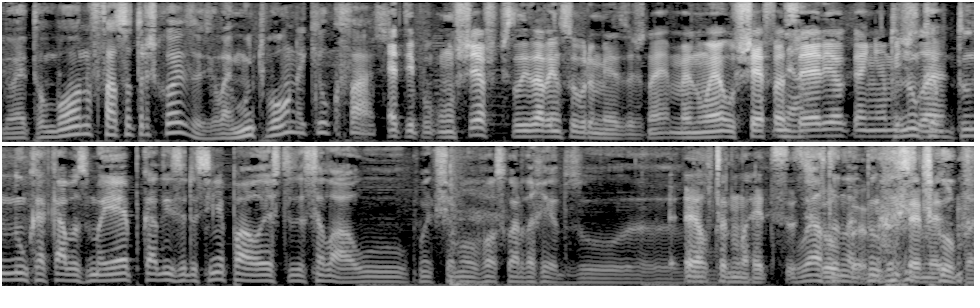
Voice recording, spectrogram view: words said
Não, é tão bom, faz outras coisas. Ele é muito bom naquilo que faz. É tipo um chefe especializado em sobremesas, né? Mas não é o chefe a Não. sério que ganha Tu nunca, tu nunca acabas uma época a dizer assim, epá, este, sei lá, o, como é que chama o vosso guarda-redes? O, Elton Leite, O Elton desculpa, Leite, nunca, é desculpa,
